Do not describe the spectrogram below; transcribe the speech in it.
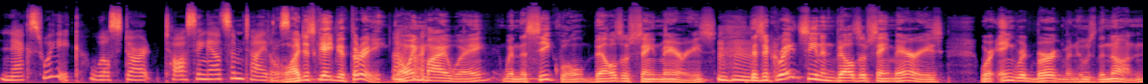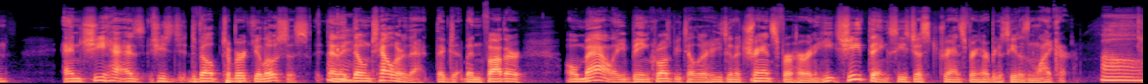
next week we'll start tossing out some titles. Well, I just gave you three. All Going. My Way, when the sequel, Bells of St. Mary's. Mhm. There's a great scene in Bells of St. Mary's where Ingrid Bergman, who's the nun, and she has she's developed tuberculosis, and they don't tell her that. They've been Father O'Malley, Bing Crosby, tell her he's going to transfer her, and he she thinks he's just transferring her because he doesn't like her. Oh.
